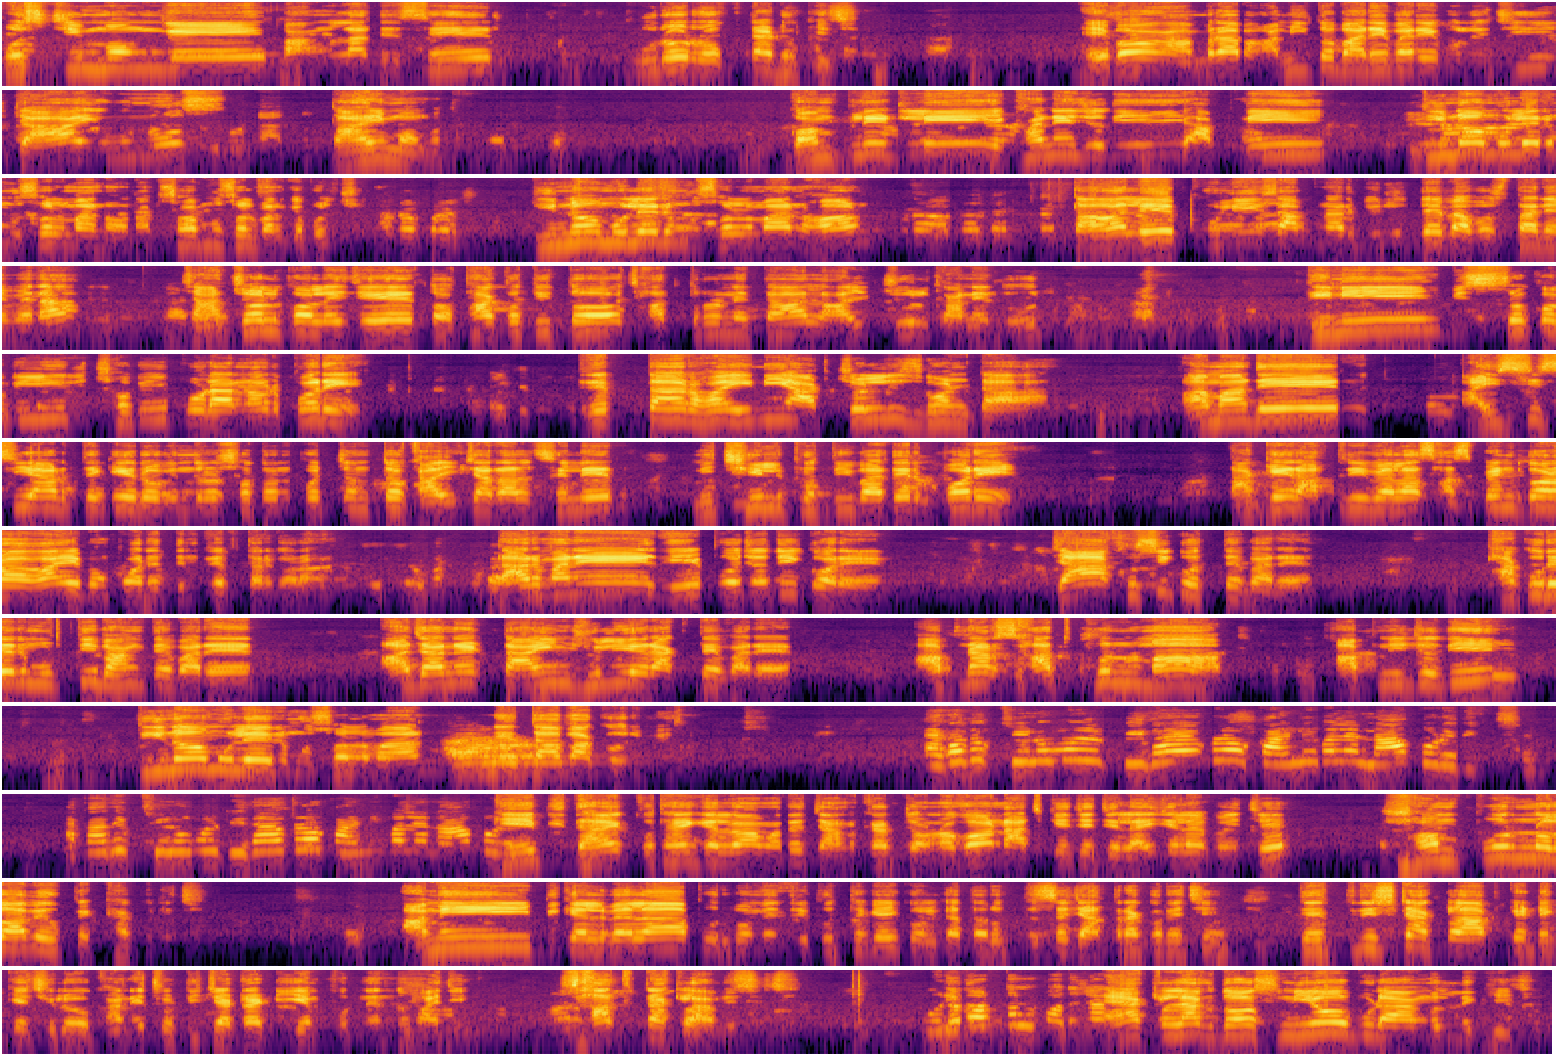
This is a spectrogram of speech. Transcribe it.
পশ্চিমবঙ্গে বাংলাদেশের পুরো রোগটা ঢুকেছে। এবং আমরা, আমি তো বারে বারে বলেছি যাহা ইউনুস, তাই মমতা। কমপ্লিটলি এখানে যদি আপনি তৃণমূলের মুসলমান হন, আমি সব মুসলমানকে বলছি, তৃণমূলের মুসলমান হন, তাহলে পুলিশ আপনার বিরুদ্ধে ব্যবস্থা নেবে না। চাঁচল কলেজে তথাকথিত ছাত্র নেতা লালচুল কানে দুল। তিনি বিশ্বকবির ছবি পোড়ানোর পরে গ্রেপ্তার হয়নি আটচল্লিশ ঘণ্টা আমাদের আইসিসিআর থেকে রবীন্দ্র সদন পর্যন্ত কালচারাল সেলের মিছিল প্রতিবাদের পরে তাকে রাত্রিবেলা সাসপেন্ড করা হয় এবং পরের দিন গ্রেপ্তার করা হয়। তার মানে রেপও যদি করেন, যা খুশি করতে পারেন, ঠাকুরের মূর্তি ভাঙতে পারেন, আজানের টাইম ঝুলিয়ে রাখতে পারেন আপনার সাত খুন মাপ আপনি যদি তৃণমূলের মুসলমান নেতা বা কর্মী। একাধিক তৃণমূল বিধায়করাও কার্নিভালে না করে দিচ্ছে। একাধিক তৃণমূল বিধায়করাও কার্নিভালে না করে কে বিধায়ক কোথায় গেল আমাদের জানকার জনগণ আজকে যে জেলায় জেলায় হয়েছে সম্পূর্ণভাবে উপেক্ষা করেছে। আমি বিকেলবেলা পূর্ব মেদিনীপুর থেকেই কলকাতার উদ্দেশ্যে যাত্রা করেছি। তেত্রিশটা ক্লাবকে ডেকেছিল ওখানে চটিচাটা ডিএম পূর্ণেন্দু মাঝি। সাতটা ক্লাব এসেছে। পরিবর্তন এক লাখ দশ নিয়েও বুড়া আঙুল দেখিয়েছে।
